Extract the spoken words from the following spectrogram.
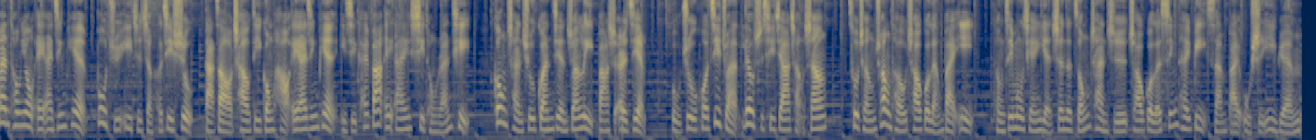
半通用 AI 晶片、布局意志整合技术、打造超低功耗 AI 晶片，以及开发 AI 系统软体，共产出关键专利八十二件，补助或寄转六十七家厂商，促成创投超过两百亿。统计目前衍生的总产值超过了新台币三百五十亿元，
